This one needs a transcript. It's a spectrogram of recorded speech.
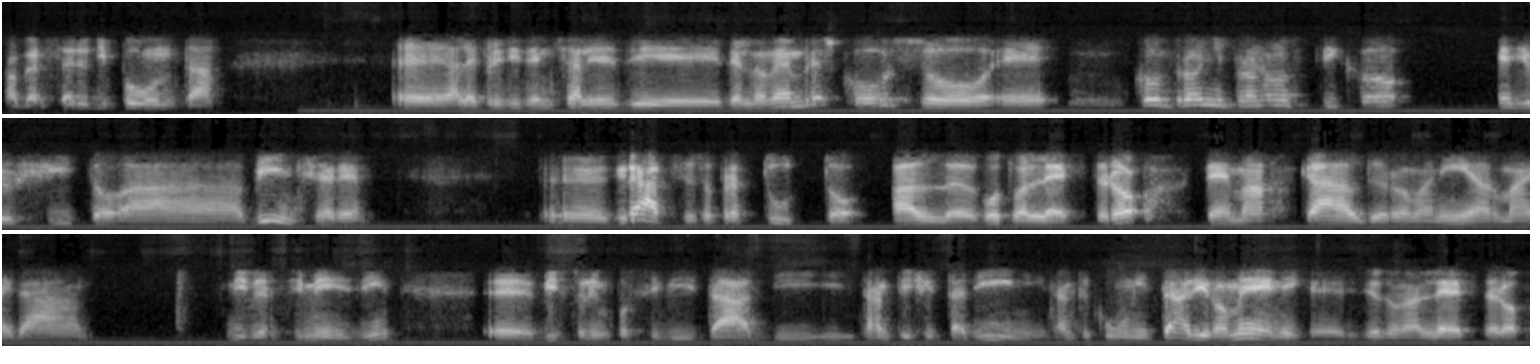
avversario di punta eh, alle presidenziali di, del novembre scorso e contro ogni pronostico è riuscito a vincere. Eh, grazie soprattutto al voto all'estero, tema caldo in Romania ormai da diversi mesi, eh, visto l'impossibilità di tanti cittadini, tante comunità di romeni che risiedono all'estero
